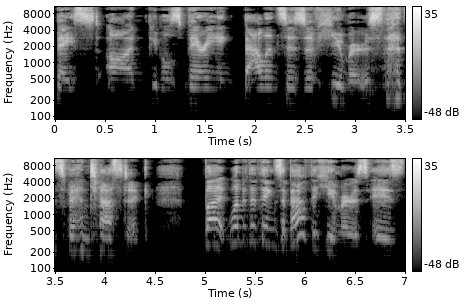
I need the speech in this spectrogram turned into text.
based on people's varying balances of humors. That's fantastic. But one of the things about the humors is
